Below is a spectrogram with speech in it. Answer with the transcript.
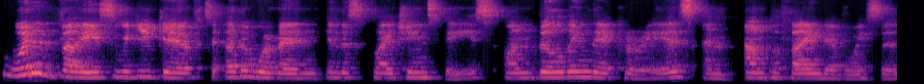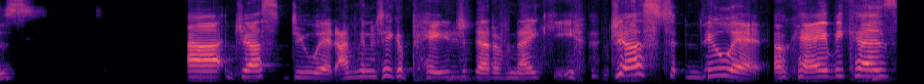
What advice would you give to other women in the supply chain space on building their careers and amplifying their voices? Uh, just do it. I'm going to take a page out of Nike. Just do it. Okay. Because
